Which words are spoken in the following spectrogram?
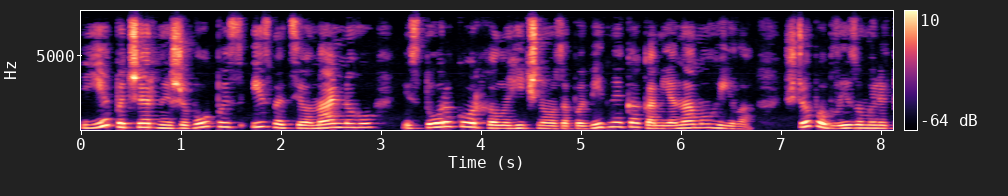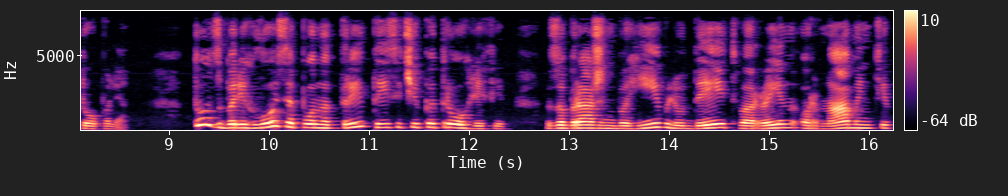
є печерний живопис із Національного історико-археологічного заповідника Кам'яна могила, що поблизу Мелітополя. Тут зберіглося понад три тисячі петрогліфів, зображень богів, людей, тварин, орнаментів,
